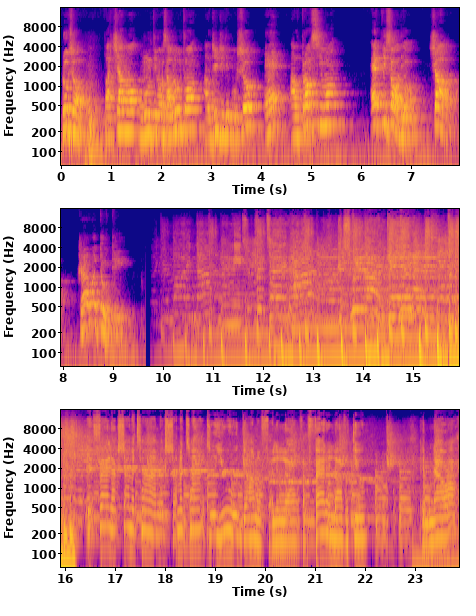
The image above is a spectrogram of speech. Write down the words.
Lucio, facciamo un ultimo saluto al Gigi TV Show e al prossimo episodio. Ciao! Ciao a tutti! felt like summertime, like summertime till you were gone. I fell in love, I fell in love with you. And now I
